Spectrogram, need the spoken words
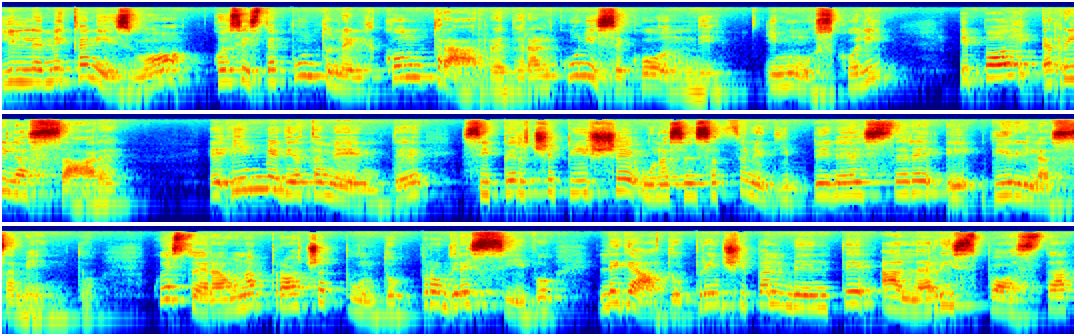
il meccanismo consiste appunto nel contrarre per alcuni secondi i muscoli e poi rilassare e immediatamente si percepisce una sensazione di benessere e di rilassamento. Questo era un approccio appunto progressivo legato principalmente alla risposta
